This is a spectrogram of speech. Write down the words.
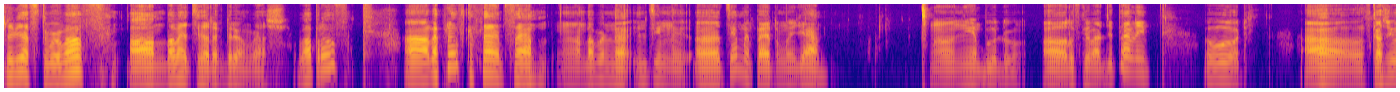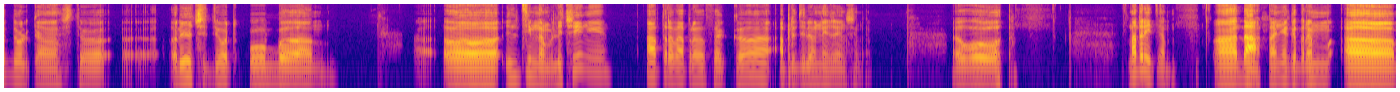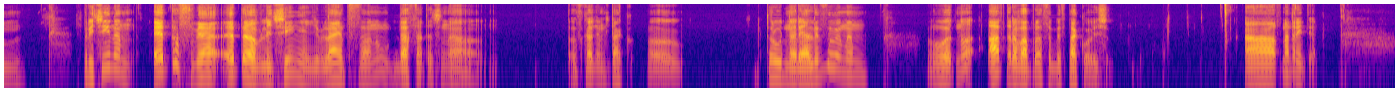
Приветствую вас. А, давайте разберем ваш вопрос. А, вопрос касается а, довольно интимной а, темы, поэтому я а, не буду а, раскрывать деталей. Вот. А, скажу только, что э, речь идет об э, э, интимном влечении автора вопроса к определенной женщине. Вот. Смотрите, а, да, по некоторым ам, причинам это, свя это влечение является, ну, достаточно, скажем так, э, трудно реализуемым, вот, но автора вопроса беспокоящим. А, смотрите,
